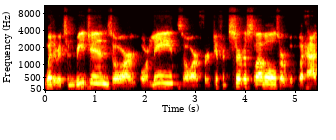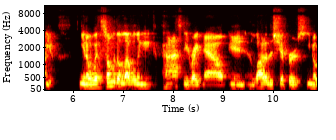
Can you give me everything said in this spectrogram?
whether it's in regions or or lanes or for different service levels or what have you you know with some of the leveling in capacity right now and, and a lot of the shippers you know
